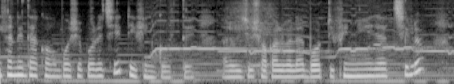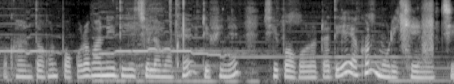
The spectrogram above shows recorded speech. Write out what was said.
এখানে দেখো বসে পড়েছি টিফিন করতে। আর ওই যে সকালবেলায় বর টিফিন নিয়ে যাচ্ছিল, ওখান তখন পকোড়া বানিয়ে দিয়েছিলাম ওকে টিফিনে, সেই পকোড়াটা দিয়ে এখন মুড়ি খেয়ে নিচ্ছি।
